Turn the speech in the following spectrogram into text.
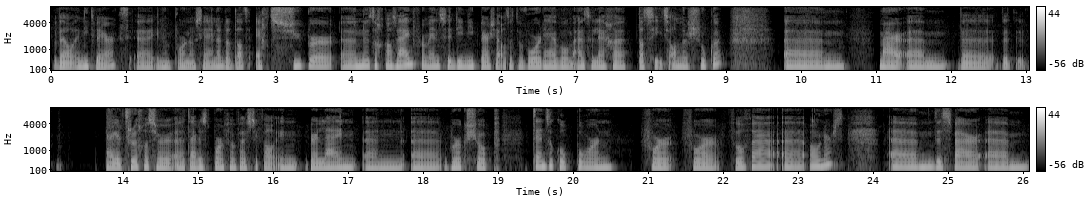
wel en niet werkt in een pornoscène, dat dat echt super nuttig kan zijn voor mensen die niet per se altijd de woorden hebben om uit te leggen dat ze iets anders zoeken. Um, maar um, we, we, paar jaar terug was er tijdens het Pornfilmfestival in Berlijn een workshop tentacle porn voor, voor vulva-owners. Um, dus waar um,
